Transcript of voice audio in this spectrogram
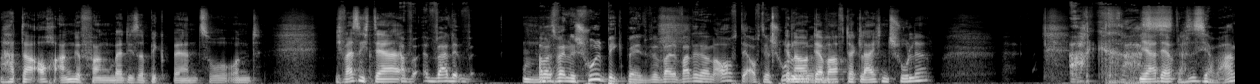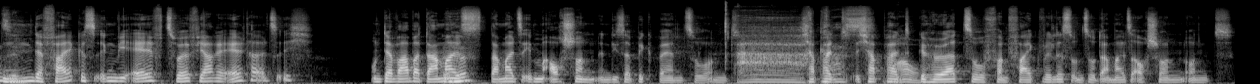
hat da auch angefangen bei dieser Big Band so und ich weiß nicht, der. Aber, war der, mhm. aber es war eine Schul-Big Band. War, war der dann auch auf der, auf der Schule? Genau, der war auf der gleichen Schule. Ach krass, ja, der, das ist ja Wahnsinn. Mhm, der Falk ist irgendwie elf, zwölf Jahre älter als ich. Und der war aber damals, mhm. damals eben auch schon in dieser Big Band so. Und ah, ich habe halt, ich habe halt wow. gehört so von Falk Willis und so damals auch schon. Und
